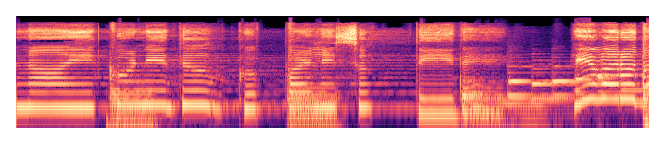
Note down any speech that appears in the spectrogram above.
ನಾಯಿ ಕುಣಿದು ಕುಪ್ಪಳಿಸುತ್ತಿದೆ ಇವರು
